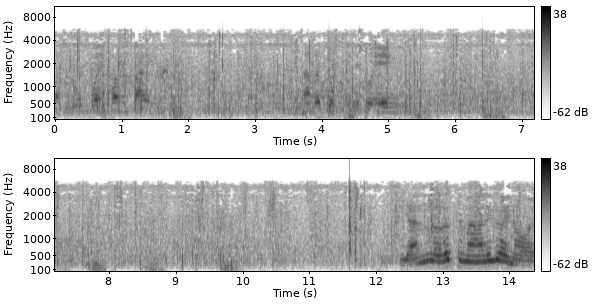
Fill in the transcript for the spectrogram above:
ตัดสรู้ช่วยพร้อมไปมากระจุกในตัวเอง ข ยันระลึกขึ้นมาเรื่อยๆหน่อย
